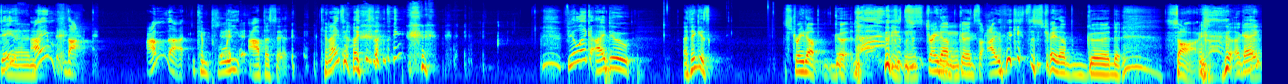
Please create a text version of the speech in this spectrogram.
Dave, And- I'm the I'm the complete opposite. Can I tell you something? Feel like I do I think it's straight up good. it's a mm-hmm. straight up mm-hmm. good song. I think it's a straight up good song. okay?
